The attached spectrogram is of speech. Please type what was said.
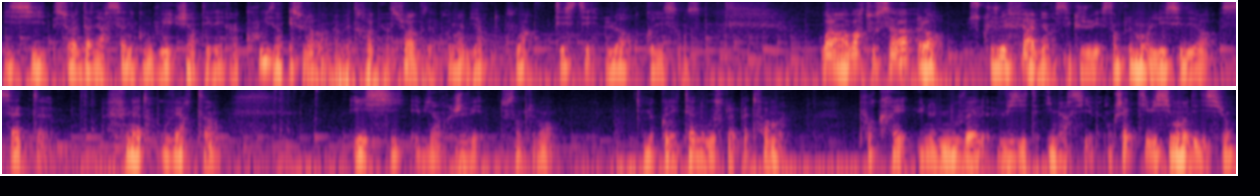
ici sur la dernière scène, comme vous voyez, j'ai intégré un quiz et cela permettra bien sûr à vos apprenants eh de pouvoir tester leurs connaissances. Voilà, on va voir tout ça. Alors, ce que je vais faire, eh bien, c'est que je vais simplement laisser d'ailleurs cette fenêtre ouverte. Et ici, eh bien, je vais tout simplement me connecter à nouveau sur la plateforme pour créer une nouvelle visite immersive. Donc j'active ici mon mode édition.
